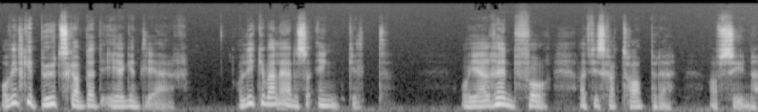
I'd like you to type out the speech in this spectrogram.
Og hvilket budskap dette egentlig er. Og likevel er det så enkelt, og jeg er redd for at vi skal tape det av syne.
